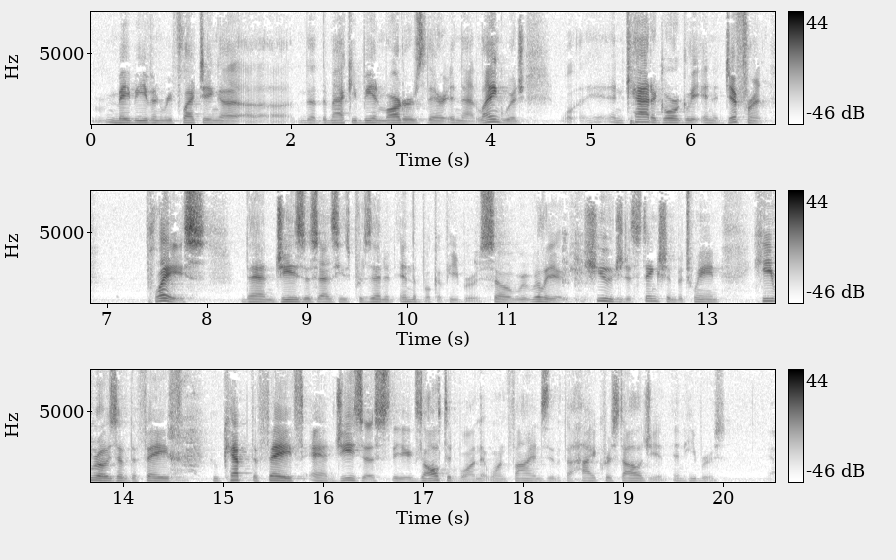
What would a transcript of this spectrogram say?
maybe even reflecting uh, uh, the, the, Maccabean martyrs there in that language, well, and categorically in a different place than Jesus as he's presented in the book of Hebrews. So, really, a huge distinction between heroes of the faith who kept the faith and Jesus, the exalted one that one finds with the high Christology in, in Hebrews. Yeah.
